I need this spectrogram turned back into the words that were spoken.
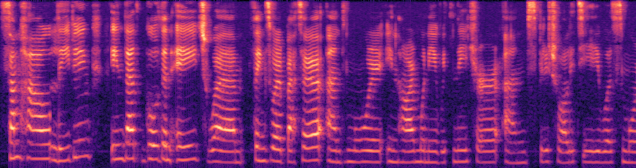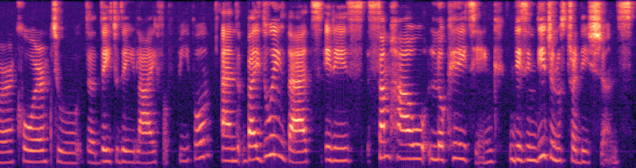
somehow living in that golden age where things were better and more in harmony with nature and spirituality was more core to the day-to-day life of people. And by doing that it is somehow locating these indigenous traditions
